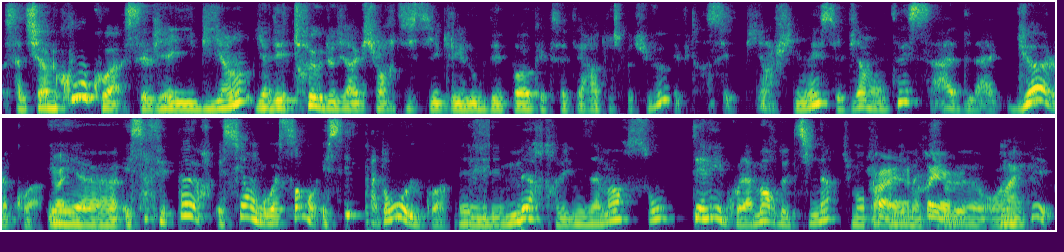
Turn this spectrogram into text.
ça tient le coup, quoi. C'est vieilli bien. Il y a des trucs de direction artistique, les looks d'époque, etc., tout ce que tu veux. Et putain, c'est bien filmé, c'est bien monté, ça a de la gueule, quoi. Et, euh, et ça fait peur, et c'est angoissant, et c'est pas drôle, quoi. Les, les meurtres, les mises à mort sont terribles, quoi. La mort de Tina, tu m'en parlais, Ouais, Mathieu, euh, en Ouais. anglais.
